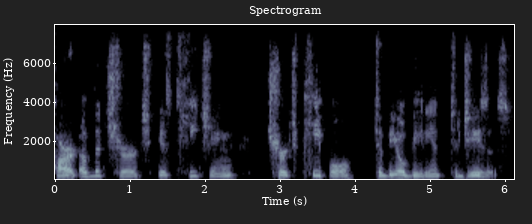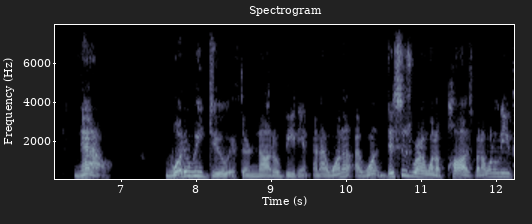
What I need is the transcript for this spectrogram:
Part of the church is teaching church people to be obedient to Jesus. Now, what do we do if they're not obedient? And I want to, I want, this is where I want to pause, but I want to leave,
